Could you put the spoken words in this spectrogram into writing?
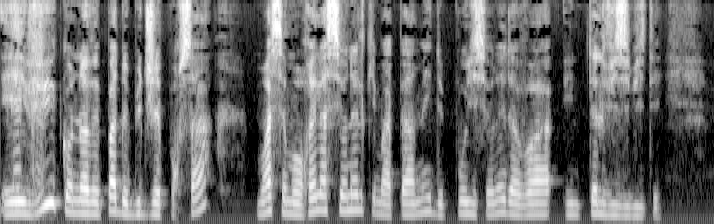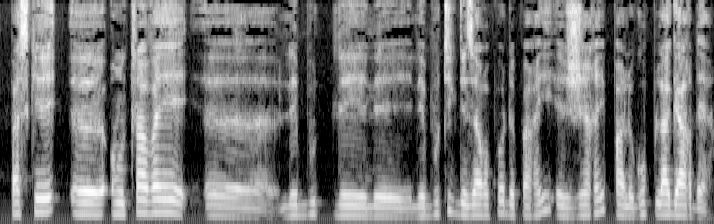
Et vu qu'on n'avait pas de budget pour ça, moi, c'est mon relationnel qui m'a permis de positionner, d'avoir une telle visibilité. Parce que euh, on travaillait euh, les, bout- les, les, les boutiques des aéroports de Paris est gérées par le groupe Lagardère.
